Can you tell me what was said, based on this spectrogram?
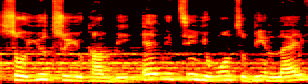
So you too, you can be anything you want to be in life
